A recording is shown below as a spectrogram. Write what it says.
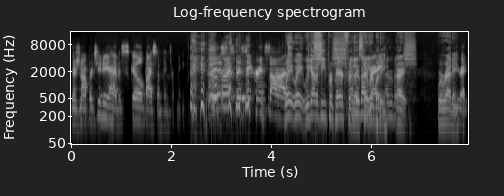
There's an opportunity. I have a skill. Buy something from me. this is the secret sauce. Wait, wait. We got to be prepared for this. Everybody, everybody. All right, we're ready. ready.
